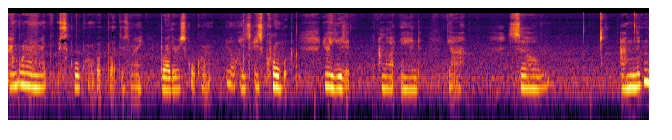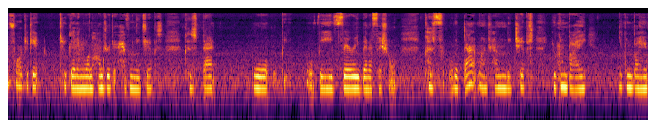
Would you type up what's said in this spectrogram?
I'm one on my school Chromebook, but this is my brother's school Chrome. No, his his Chromebook, and I use it a lot. And yeah, so I'm looking forward to get to getting 100 heavenly chips, because that will be will be very beneficial because with that much heavenly chips you can buy you can buy a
